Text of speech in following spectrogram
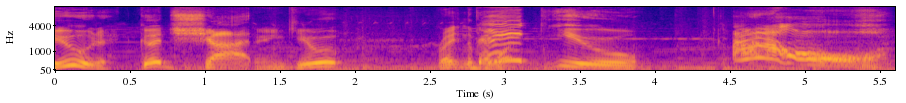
Dude, good shot. Thank you. Right in the butt. Thank you. Ow!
